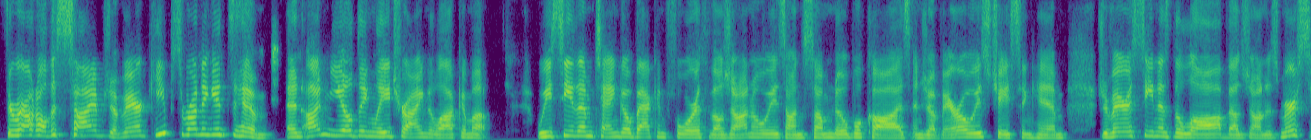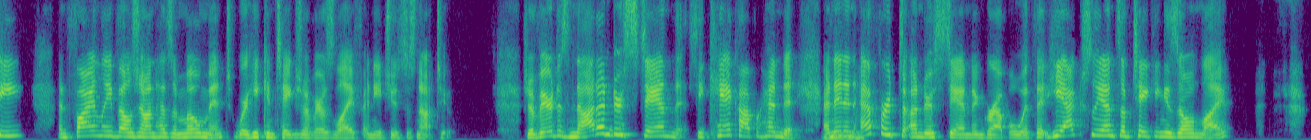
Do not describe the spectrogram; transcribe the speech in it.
throughout all this time javert keeps running into him and unyieldingly trying to lock him up we see them tango back and forth, Valjean always on some noble cause, and Javert always chasing him. Javert is seen as the law, Valjean is mercy. And finally, Valjean has a moment where he can take Javert's life and he chooses not to. Javert does not understand this. He can't comprehend it. And mm. in an effort to understand and grapple with it, he actually ends up taking his own life,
